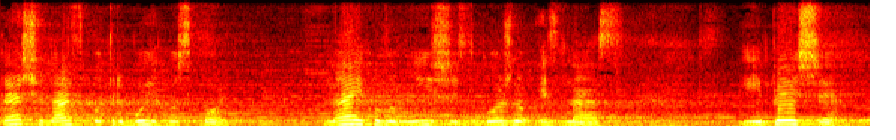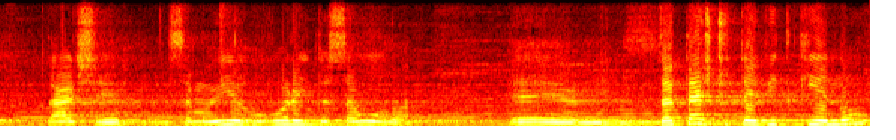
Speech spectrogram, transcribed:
те, що нас потребує Господь. Найголовніше з кожного із нас. І пише далі, Самуїл говорить до Саула. Ем, за те, що ти відкинув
